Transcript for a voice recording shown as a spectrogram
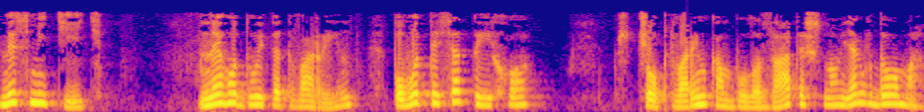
не смітіть, не годуйте тварин, поводьтеся тихо, щоб тваринкам було затишно, як вдома.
